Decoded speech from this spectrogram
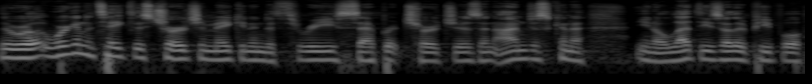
We're, we're going to take this church and make it into three separate churches, and I'm just going to, you know, let these other people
